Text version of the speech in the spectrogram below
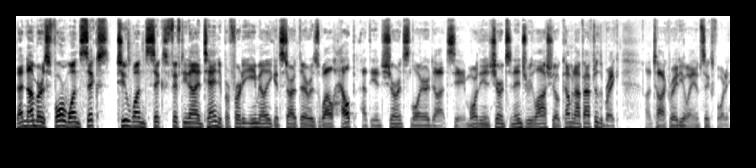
That number is 416-216-5910. You prefer to email, you can start there as well. Help at theinsurancelawyer.ca. More of the Insurance and Injury Law Show coming up after the break on Talk Radio AM 640.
